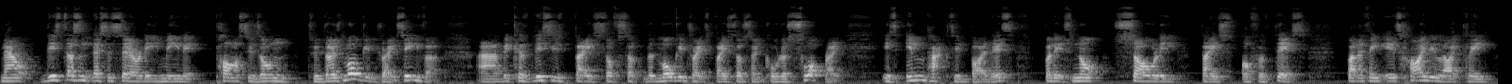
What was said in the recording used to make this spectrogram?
Now, this doesn't necessarily mean it passes on to those mortgage rates either, uh, because this is based off some, the mortgage rate's based off something called a swap rate. It's impacted by this, but it's not solely based off of this. But I think it's highly likely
